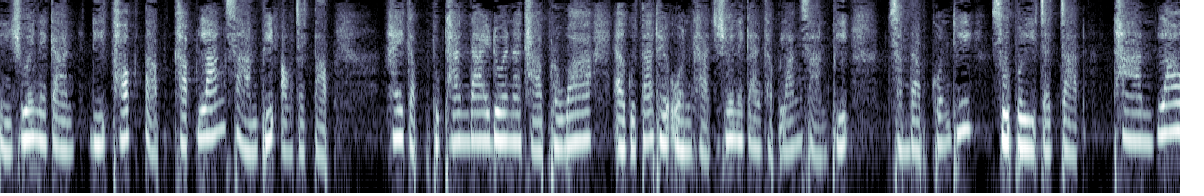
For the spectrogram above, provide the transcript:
ยังช่วยในการดีท็อกตับขับล้างสารพิษออกจากตับ ให้กับทุกท่านได้ด้วยนะคะ เพราะว่าแอลกูตาไทโอนค่ะจะช่วยในการขับล้างสารพิษสำหรับคนที่สูบบุหรี่จัดๆทานเหล้า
